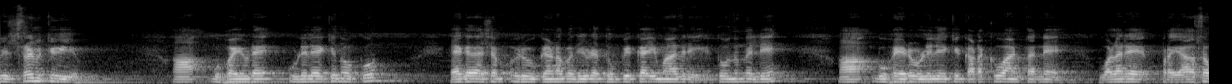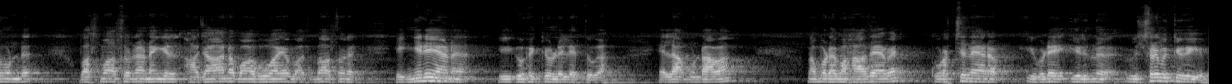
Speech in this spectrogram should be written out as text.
വിശ്രമിക്കുകയും ആ ഗുഹയുടെ ഉള്ളിലേക്ക് നോക്കൂ. ഏകദേശം ഒരു ഗണപതിയുടെ തുമ്പിക്കൈ മാതിരി തോന്നുന്നില്ലേ? ആ ഗുഹയുടെ ഉള്ളിലേക്ക് കടക്കുവാൻ തന്നെ വളരെ പ്രയാസമുണ്ട്. ഭസ്മാസുരനാണെങ്കിൽ അജാനബാഹുവായ ഭസ്മാസുരൻ എങ്ങനെയാണ് ഈ ഗുഹയ്ക്കുള്ളിൽ എത്തുക. എല്ലാം ഉണ്ടാവാം. നമ്മുടെ മഹാദേവൻ കുറച്ചു നേരം ഇവിടെ ഇരുന്ന് വിശ്രമിക്കുകയും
